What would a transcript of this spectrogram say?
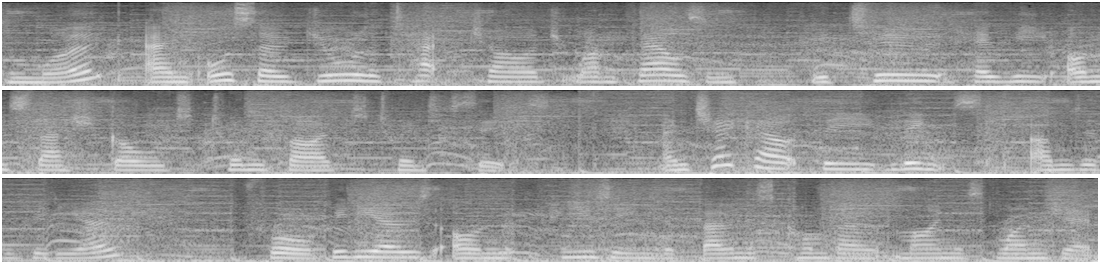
can work and also dual attack charge 1000 with two heavy on slash gold 25 to 26 and check out the links under the video for videos on fusing the bonus combo minus one gem.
